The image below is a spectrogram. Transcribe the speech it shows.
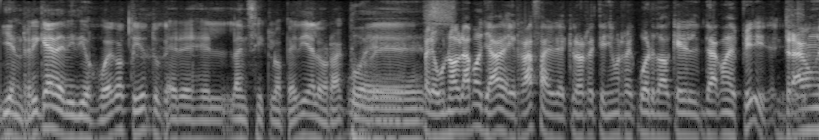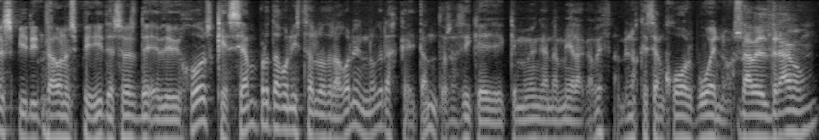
Y Enrique de videojuegos, tío, tú que eres el- la enciclopedia, el oráculo Pues. de... Pero uno hablamos ya, y Rafa, el que lo tenía un recuerdo aquel Dragon Spirit. Dragon Spirit. Dragon Spirit, eso es de, de videojuegos. Que sean protagonistas los dragones, no creas que hay tantos, así que, que me vengan a mí a la cabeza. A menos que sean juegos buenos. Double Dragon,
